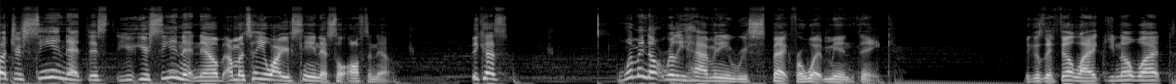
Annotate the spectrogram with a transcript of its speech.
But you're seeing that this you- you're seeing that now. I'm gonna tell you why you're seeing that so often now, because women don't really have any respect for what men think, because they feel like you know what,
